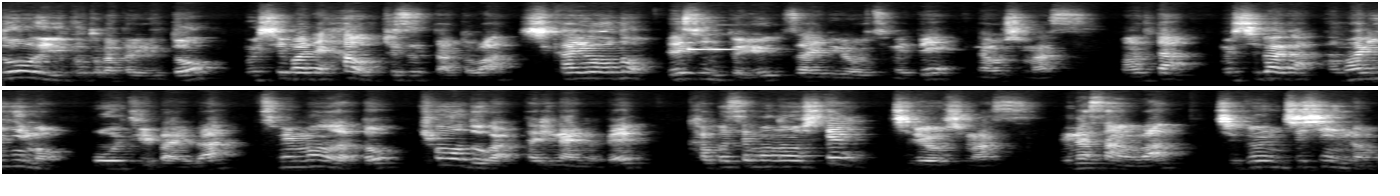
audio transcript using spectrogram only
どういうことかというと、虫歯で歯を削った後は、歯科用のレジンという材料を詰めて直します。また、虫歯があまりにも大きい場合は、詰め物だと強度が足りないので、かぶせ物をして治療します。皆さんは自分自身の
